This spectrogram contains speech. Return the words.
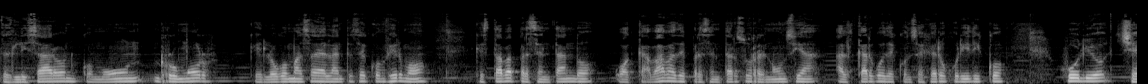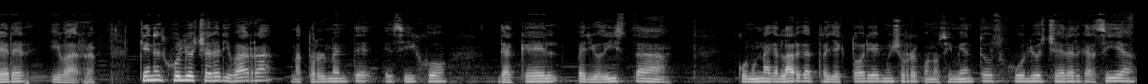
deslizaron como un rumor que luego más adelante se confirmó que estaba presentando o acababa de presentar su renuncia al cargo de consejero jurídico Julio Scherer Ibarra. ¿Quién es Julio Scherer Ibarra? Naturalmente es hijo de aquel periodista con una larga trayectoria y muchos reconocimientos, Julio Scherer García,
